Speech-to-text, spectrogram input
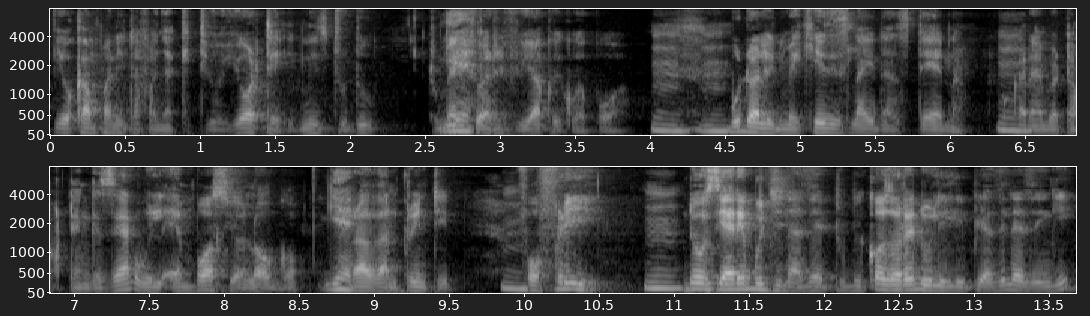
hiyo mm. company itafanya kitu yoyote it needs to do to make yeah. sure review yako ikuwe poa mm, mm. buda walinimekia hizi sliders tena mm. wakanaambia takutengezea will emboss your logo Yeah. rather than print it mm. for free ndio usiharibu jina zetu because already ulilipia zile zingi.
